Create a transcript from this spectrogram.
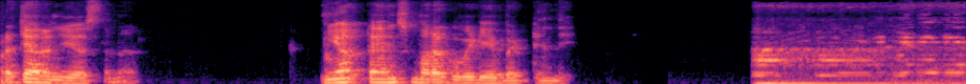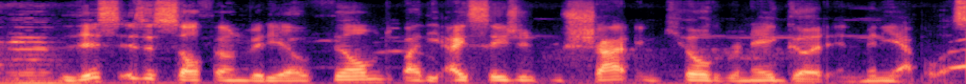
ప్రచారం చేస్తున్నారు. న్యూయార్క్ టైమ్స్ మరొక వీడియో పెట్టింది. This is a cell phone video filmed by the ICE agent who shot and killed Renee Good in Minneapolis.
